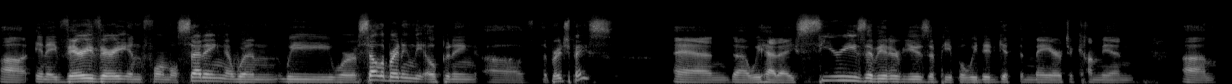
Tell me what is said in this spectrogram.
uh, in a very, very informal setting when we were celebrating the opening of the Bridge Space. And uh, we had a series of interviews of people. We did get the mayor to come in um,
